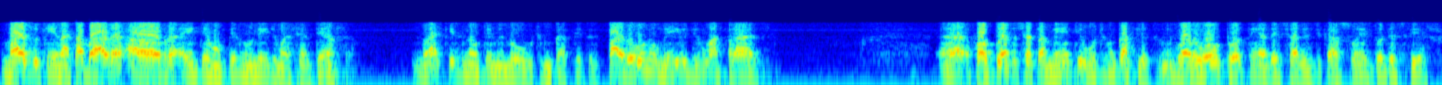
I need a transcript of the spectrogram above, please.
Mais do que inacabada, a obra é interrompida no meio de uma sentença. Não é que ele não terminou o último capítulo, ele parou no meio de uma frase. É, faltando certamente o último capítulo, embora o autor tenha deixado indicações do desfecho.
